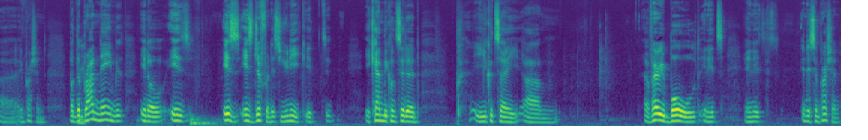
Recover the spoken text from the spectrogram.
uh, impression. But the brand name, is, you know, is is is different. It's unique. It it, it can be considered, you could say, um, a very bold in its in its in its impression.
